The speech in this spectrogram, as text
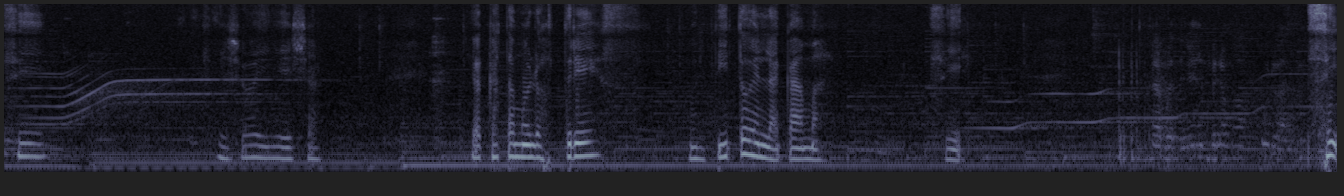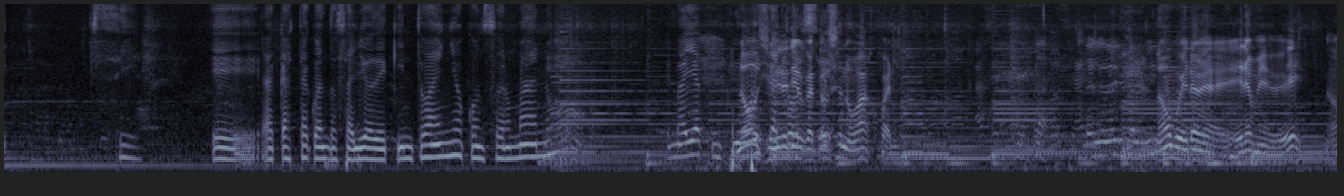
Sí. Sí, yo y ella. Y acá estamos los tres juntitos en la cama. Sí. Sí, sí. Eh, acá está cuando salió de quinto año con su hermano. Maya cumplió No, si hubiera tenido 14 no va, Juan. No, pues era, mi bebé, ¿no?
